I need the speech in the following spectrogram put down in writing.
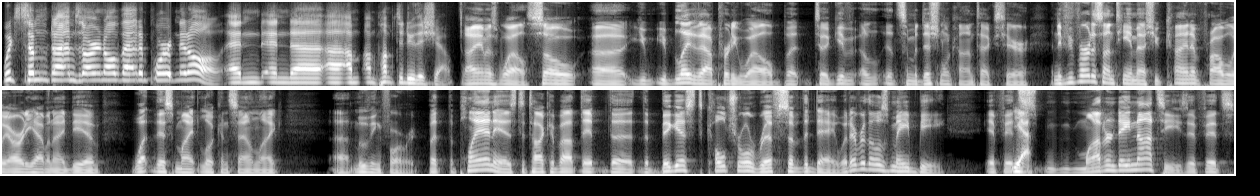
which sometimes aren't all that important at all. And and uh, uh, I'm I'm pumped to do this show. I am as well. So uh, you you laid it out pretty well, but to give a, some additional context here, and if you've heard us on TMS, you kind of probably already have an idea of what this might look and sound like uh, moving forward. But the plan is to talk about the the the biggest cultural rifts of the day, whatever those may be. If it's Yeah. modern day Nazis, if it's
